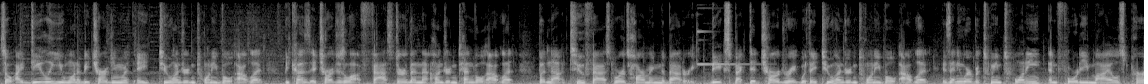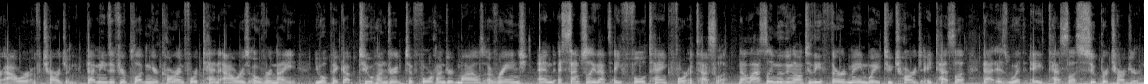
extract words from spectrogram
So ideally you want to be charging with a 220 volt outlet because it charges a lot faster than that 110 volt outlet, but not too fast where it's harming the battery. The expected charge rate with a 220 volt outlet is anywhere between 20 and 40 miles per hour of charging. That means if you're plugging your car in for 10 hours overnight, you will pick up 200 to 400 miles of range, and essentially that's a full tank for a Tesla. Now lastly, moving on to the third main way to charge a Tesla, that is with a Tesla supercharger.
